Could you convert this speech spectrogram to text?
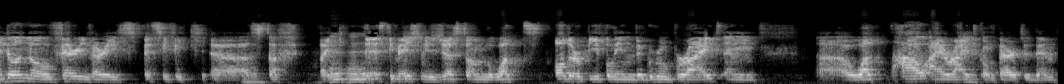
I don't know very very specific uh, yeah. stuff. Like and, and the estimation is just on what other people in the group write and uh, what how I ride compared to them.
